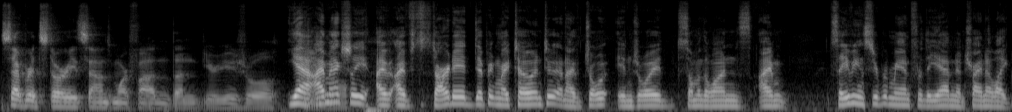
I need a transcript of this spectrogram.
separate stories sounds more fun than your usual. Yeah, I'm actually I've, I've started dipping my toe into it, and I've jo- enjoyed some of the ones. I'm saving Superman for the end and trying to like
